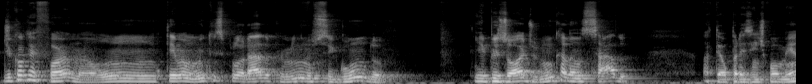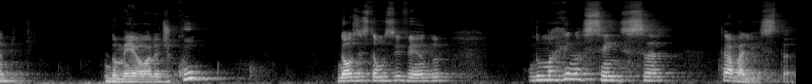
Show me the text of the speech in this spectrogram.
De qualquer forma, um tema muito explorado por mim no segundo episódio, nunca lançado até o presente momento, do Meia Hora de Cu, nós estamos vivendo numa renascença trabalhista,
